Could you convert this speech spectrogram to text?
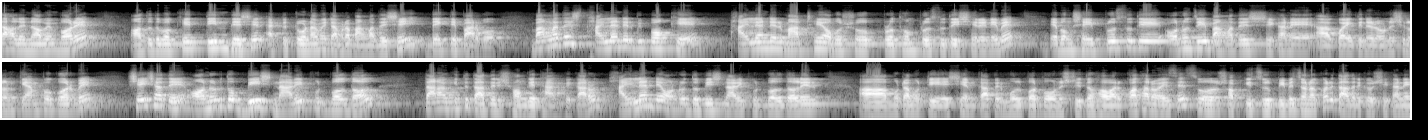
তাহলে নভেম্বরে অন্ততপক্ষে তিন দেশের একটা টুর্নামেন্ট আমরা বাংলাদেশেই দেখতে পারব। বাংলাদেশ থাইল্যান্ডের বিপক্ষে থাইল্যান্ডের মাঠে অবশ্য প্রথম প্রস্তুতি সেরে নেবে এবং সেই প্রস্তুতি অনুযায়ী বাংলাদেশ সেখানে কয়েকদিনের অনুশীলন ক্যাম্পও করবে। সেই সাথে অনূর্ধ্ব বিশ নারী ফুটবল দল, তারাও কিন্তু তাদের সঙ্গে থাকবে। কারণ থাইল্যান্ডে অনূর্ধ্ব বিশ নারী ফুটবল দলের মোটামুটি এশিয়ান কাপের মূল পর্ব অনুষ্ঠিত হওয়ার কথা রয়েছে। সো, সবকিছু বিবেচনা করে তাদেরকেও সেখানে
